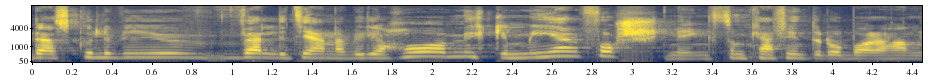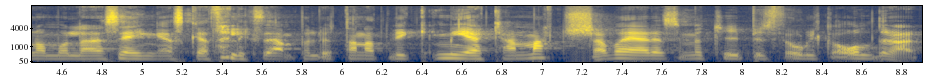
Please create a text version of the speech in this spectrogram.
där skulle vi ju väldigt gärna vilja ha mycket mer forskning som kanske inte då bara handlar om att lära sig engelska till exempel, utan att vi mer kan matcha vad är det som är typiskt för olika åldrar.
